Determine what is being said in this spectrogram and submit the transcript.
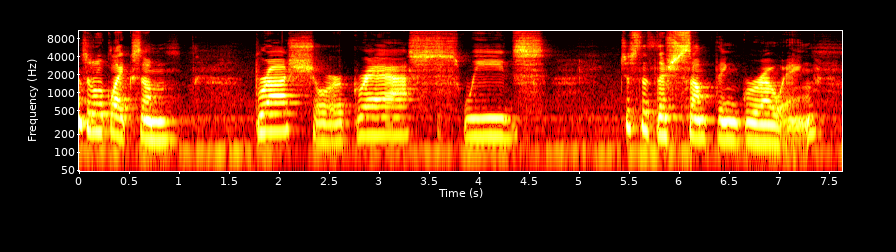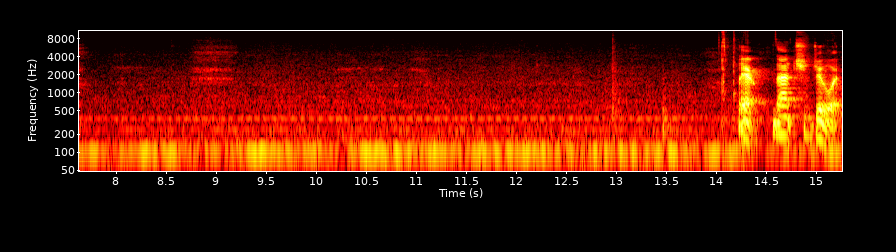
It to look like some brush or grass, weeds, just that there's something growing. There, that should do it.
